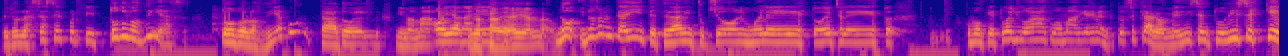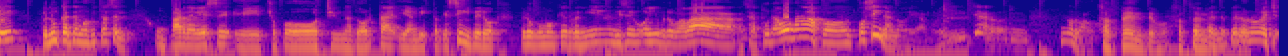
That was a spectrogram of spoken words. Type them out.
pero las sé hacer porque todos los días, todos los días, pues, estaba todo el- mi mamá, oye, hagan Y estaba esto. ahí al lado. No, y no solamente ahí, te, te dan instrucciones, muele esto, échale esto, como que tú ayudas a tu mamá diariamente. Entonces, claro, me dicen, tú dices que, pero nunca te hemos visto hacerlo. Un par de veces he hecho postre y una torta y han visto que sí, pero, pero como que reniegan, dicen, oye, pero papá, o sea, pura boca nomás, pues, cocínalo, digamos. Y claro, no lo hago. Sorprende, po, sorprende. Sorprende, pero no lo he hecho.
